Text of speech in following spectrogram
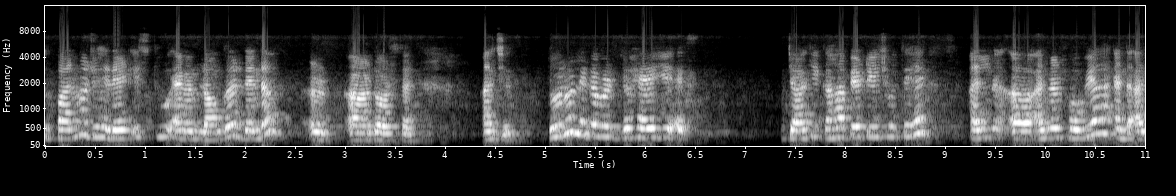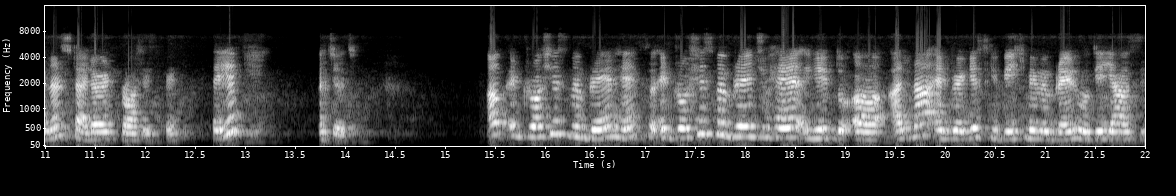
सो पाल्मर जो है that is 2 M M longer than the dorsal अच्छा दोनों लिगामेंट जो है ये जाके कहाँ पे अटैच होते हैं? Ulnar fovea and ulnar styloid process पे। सही है? अच्छा अच्छा। अब इंट्रोशियस मेम्ब्रेन है तो इंट्रोशियस मेम्ब्रेन जो है ये तो अल्ना एंड रेडियस के बीच में मेम्ब्रेन होती है, यहाँ से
